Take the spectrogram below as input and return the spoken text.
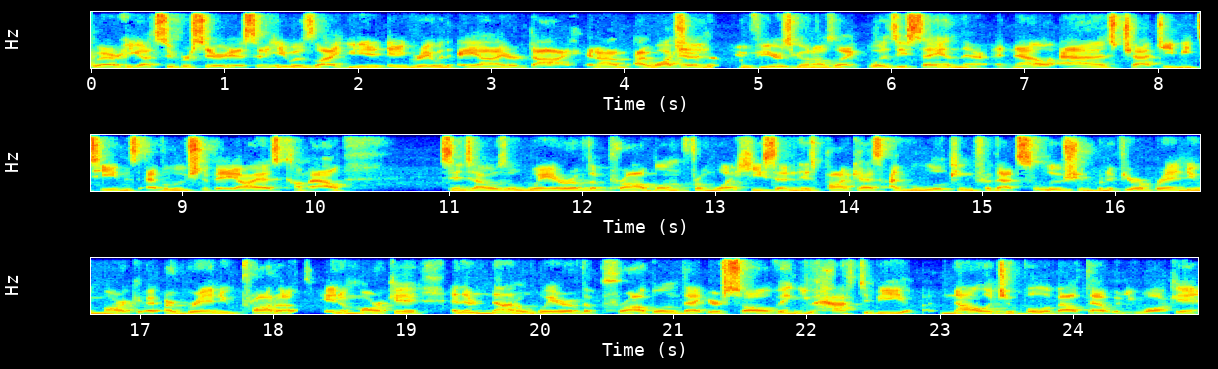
where he got super serious and he was like, "You need to integrate with AI or die." And I, I watched yeah. interview a few years ago, and I was like, "What is he saying there?" And now, as ChatGPT and this evolution of AI has come out, since I was aware of the problem from what he said in his podcast, I'm looking for that solution. But if you're a brand new market or brand new product in a market and they're not aware of the problem that you're solving, you have to be knowledgeable about that when you walk in,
